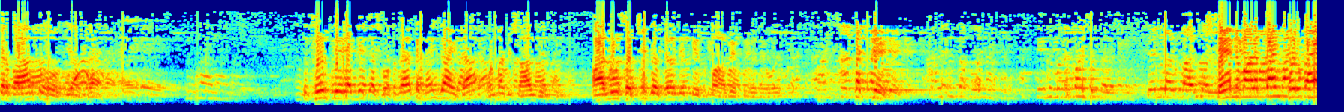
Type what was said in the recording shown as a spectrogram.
دربار تو ہو کے آتا ہے۔ تو پھر تیرے اگے کا سٹتا ہے تو مہنگا ایڈا ہوں میں مثال دینا۔ آلو سبزی دسیا جی کس بھا ویکنے ہوئے۔ کچے تین مال پانچ سو روپئے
